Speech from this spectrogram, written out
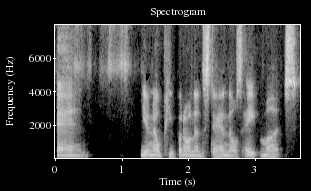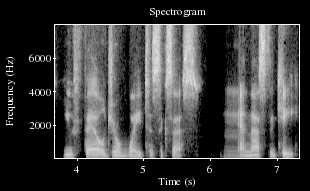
And, you know, people don't understand those eight months, you failed your way to success. Mm. And that's the key.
